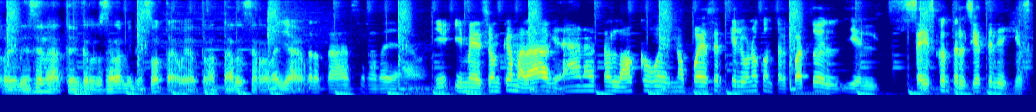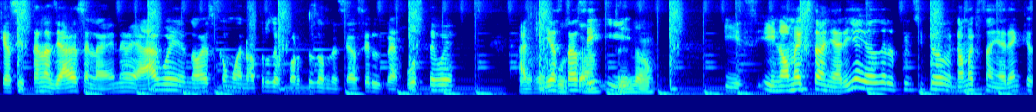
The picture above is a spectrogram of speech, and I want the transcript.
Regresen a, tienen que regresar a Minnesota, güey, a tratar de cerrar allá. Güey. Tratar de cerrar allá, güey. Y, y, me decía un camarada que, ah, no, estás loco, güey. No puede ser que el 1 contra el 4 y el 6 contra el 7. Le dije, es que así están las llaves en la NBA, güey. No es como en otros deportes donde se hace el reajuste, güey. Aquí ya está así y, sí, no. Y, no me extrañaría, yo desde el principio no me extrañaría en que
